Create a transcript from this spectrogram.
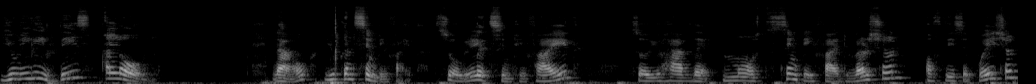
You leave this alone. Now you can simplify that. So let's simplify it. So you have the most simplified version of this equation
